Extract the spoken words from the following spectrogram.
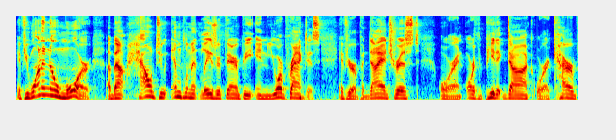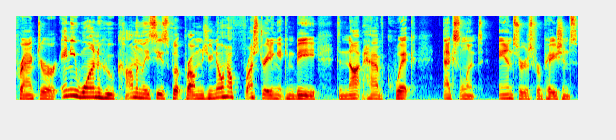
If you want to know more about how to implement laser therapy in your practice, if you're a podiatrist or an orthopedic doc or a chiropractor or anyone who commonly sees foot problems, you know how frustrating it can be to not have quick, excellent answers for patients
